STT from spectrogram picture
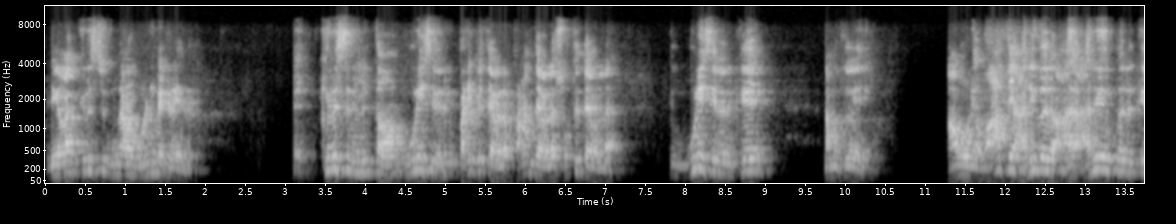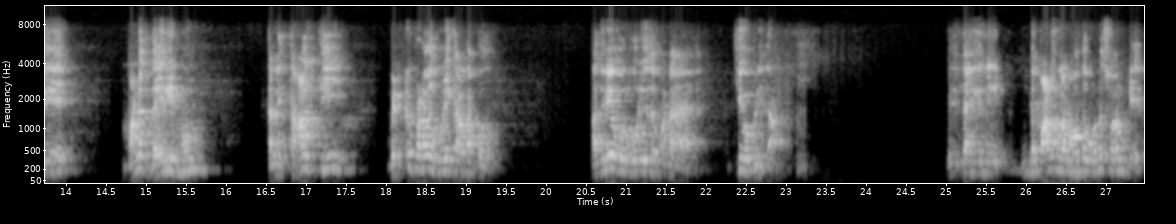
இவையெல்லாம் கிறிஸ்துக்கு முன்னால ஒண்ணுமே கிடையாது. கிறிஸ்து நிமித்தம் ஊழிய செய்வதற்கு படிப்பு தேவையில்லை பணம் தேவையில்லை சொத்து தேவையில்லை. ஊழிய செய்வதற்கு நமக்கு அவருடைய வார்த்தையை அறிவு அ- அறிவிப்பதற்கு மன தைரியமும் தன்னை தாழ்த்தி வெட்கப்படாத ஊழியக்காரர் தான் போதும். அதுவே ஒரு ஒரு விதமான ஜீவபலி தான். இதுதான் இது இந்த பாடத்துல நம்ம வந்து ஒண்ணும் சொல்ல முடியாது.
